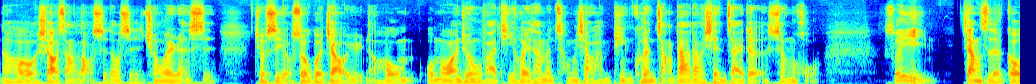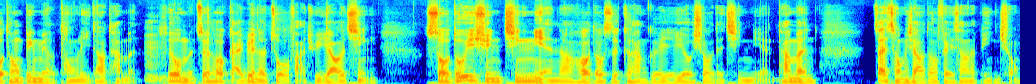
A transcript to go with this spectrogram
然后校长、老师都是权威人士，就是有受过教育，然后我们完全无法体会他们从小很贫困长大到现在的生活，所以这样子的沟通并没有同理到他们。嗯，所以我们最后改变了做法，去邀请首都一群青年，然后都是各行各业优秀的青年，他们在从小都非常的贫穷，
